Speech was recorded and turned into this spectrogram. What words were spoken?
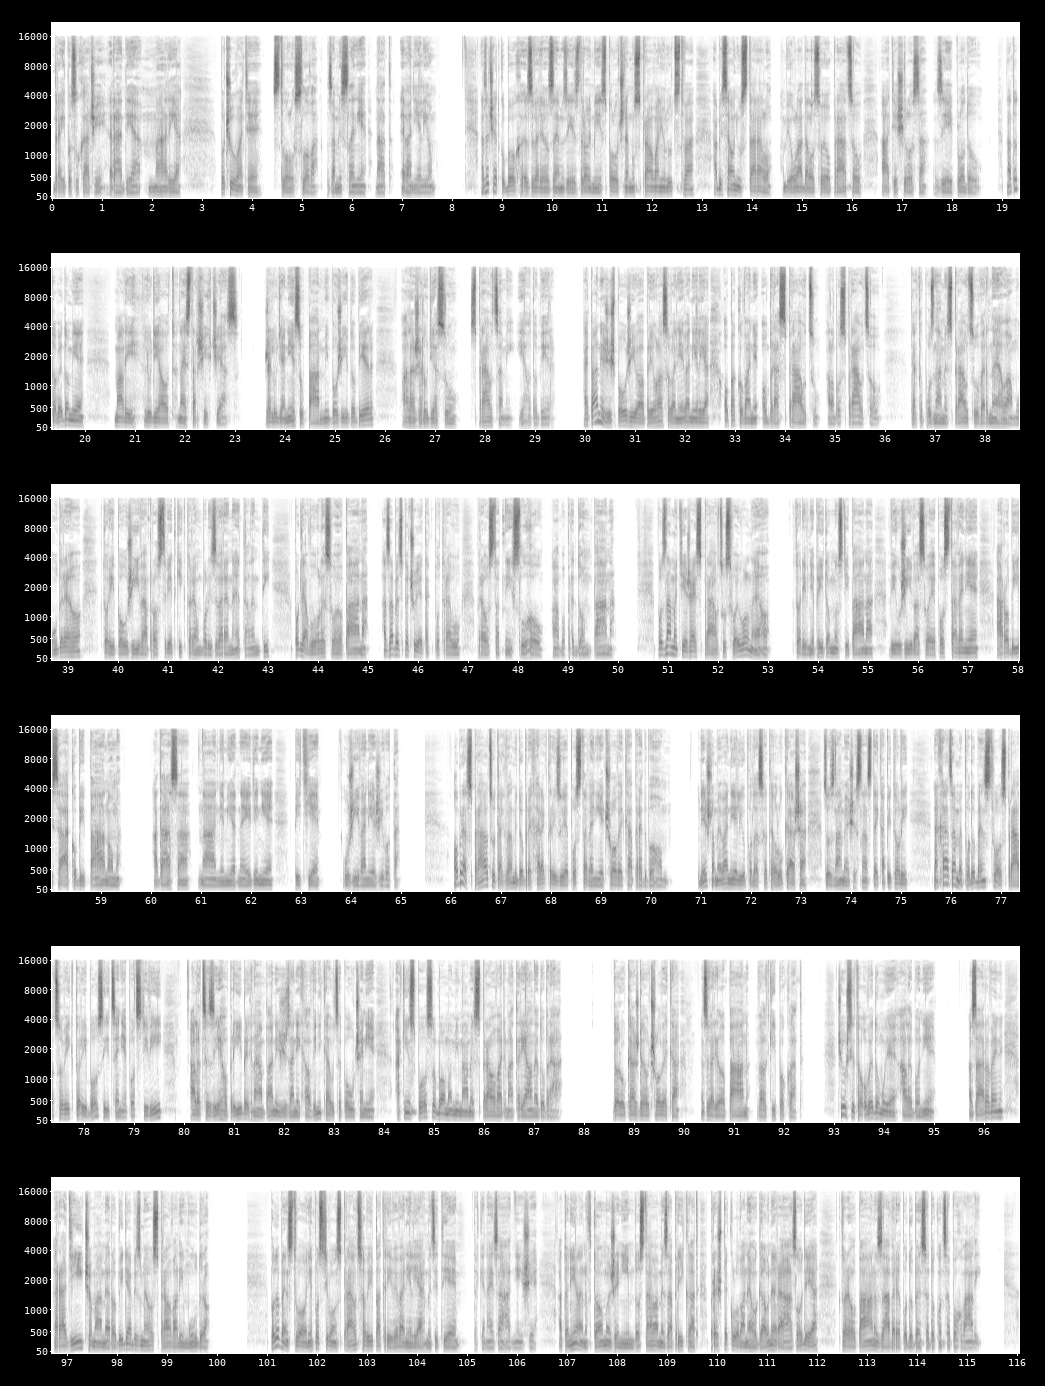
Drahí poslucháči Rádia Mária, počúvate stôl slova, zamyslenie nad Evanieliom. Na začiatku Boh zveril zem s jej zdrojmi spoločnému správaniu ľudstva, aby sa o ňu staralo, aby ovládalo svojou prácou a tešilo sa z jej plodov. Na toto vedomie mali ľudia od najstarších čias, že ľudia nie sú pánmi Božích dobier, ale že ľudia sú správcami jeho dobier. Aj pán Ježiš používal pri ohlasovaní Evanielia opakovane obraz správcu alebo správcov. Takto poznáme správcu verného a múdreho, ktorý používa prostriedky, ktoré mu boli zverené, talenty, podľa vôle svojho pána a zabezpečuje tak potravu pre ostatných sluhov alebo pre dom pána. Poznáme tiež aj správcu svojvoľného, ktorý v neprítomnosti pána využíva svoje postavenie a robí sa akoby pánom a dá sa na nemierne jedenie, pitie, užívanie života. Obraz správcu tak veľmi dobre charakterizuje postavenie človeka pred Bohom. V dnešnom evanieliu podľa svätého Lukáša zo známej 16. kapitoly nachádzame podobenstvo o správcovi, ktorý bol síce nepoctivý, ale cez jeho príbeh nám Pán Ježiš zanechal vynikajúce poučenie, akým spôsobom my máme spravovať materiálne dobrá. Do rúk každého človeka zveril pán veľký poklad. Či už si to uvedomuje alebo nie. A zároveň radí, čo máme robiť, aby sme ho správovali múdro. Podobenstvo o nepoctivom správcovi patrí v evaniliách medzi tie také najzáhadnejšie. A to nie len v tom, že ním dostávame za príklad prešpekulovaného gaunera a zlodeja, ktorého pán v závere podobenstva dokonca pochváli.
